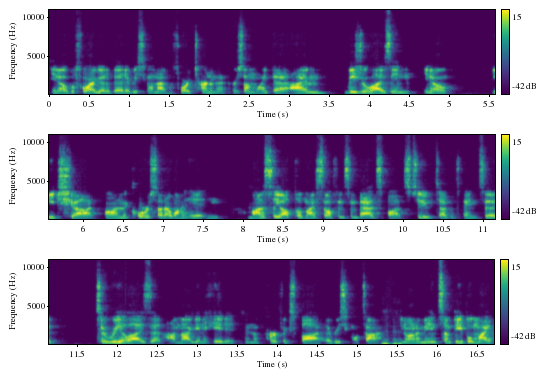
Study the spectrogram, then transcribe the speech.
you know, before I go to bed every single night before a tournament or something like that, I'm visualizing, you know, each shot on the course that I want to hit and honestly, I'll put myself in some bad spots too, type of thing to to realize that I'm not going to hit it in the perfect spot every single time. Mm-hmm. You know what I mean? Some people might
